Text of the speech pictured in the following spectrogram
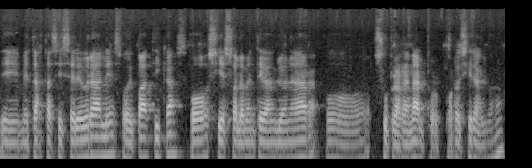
eh, metástasis cerebrales o hepáticas o si es solamente ganglionar o suprarrenal, por, decir algo.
